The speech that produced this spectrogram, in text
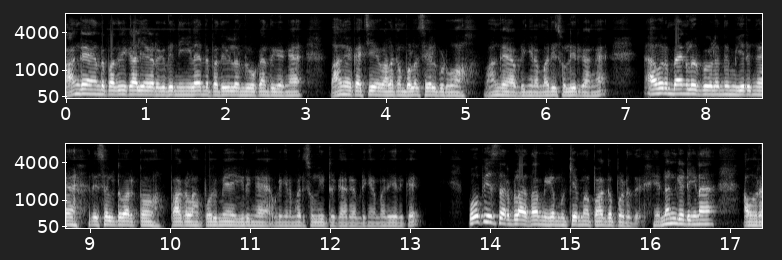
வாங்க அந்த பதவி காலியாக கிடக்குது. நீங்களே இந்த பதவியில் வந்து உட்காந்துக்கங்க வாங்க கட்சியை வழக்கம் போல் செயல்படுவோம். வாங்க அப்படிங்கிற மாதிரி சொல்லியிருக்காங்க. அவரும் பெங்களூர் புகழேந்தும் இருங்க. ரிசல்ட் வரட்டும். பார்க்கலாம். பொறுமையாக இருங்க அப்படிங்கிற மாதிரி சொல்லிகிட்ருக்காரு இருக்காரு அப்படிங்கிற மாதிரி இருக்குது ஓபிஎஸ் தரப்பில் தான் மிக முக்கியமாக பார்க்கப்படுது. என்னன்னு கேட்டிங்கன்னா அவர்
